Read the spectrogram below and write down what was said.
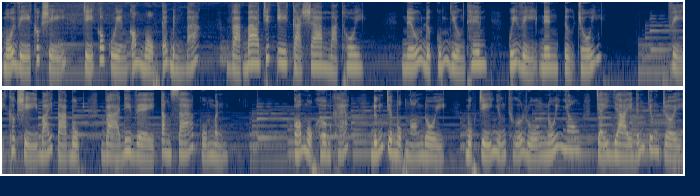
mỗi vị khất sĩ chỉ có quyền có một cái bình bát và ba chiếc y cà sa mà thôi nếu được cúng dường thêm quý vị nên từ chối vị khất sĩ bái tạ bụt và đi về tăng xá của mình có một hôm khác đứng trên một ngọn đồi Bụt chỉ những thửa ruộng nối nhau chạy dài đến chân trời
